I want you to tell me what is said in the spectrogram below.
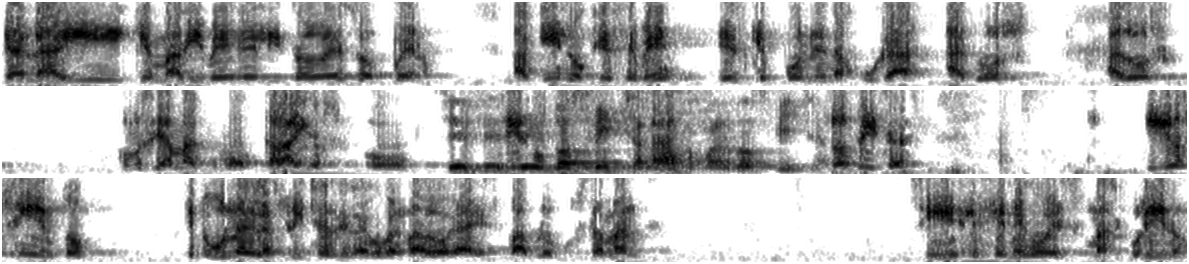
que Anaí, que Maribel y todo eso, bueno, aquí lo que se ve es que ponen a jugar a dos, a dos, ¿cómo se llama? Como caballos. O, sí, sí, sí, dos fichas, vamos a poner dos fichas. Dos fichas. Y yo siento que una de las fichas de la gobernadora es Pablo Bustamante. Si el género es masculino.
